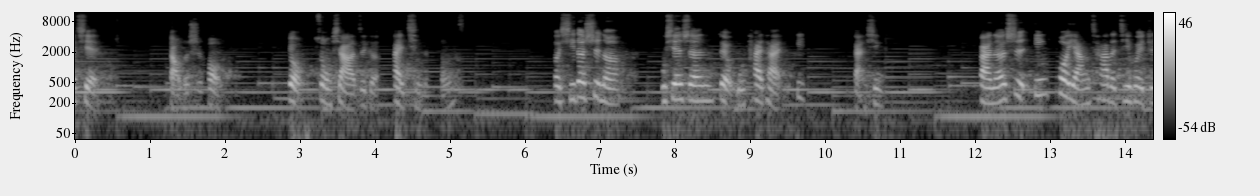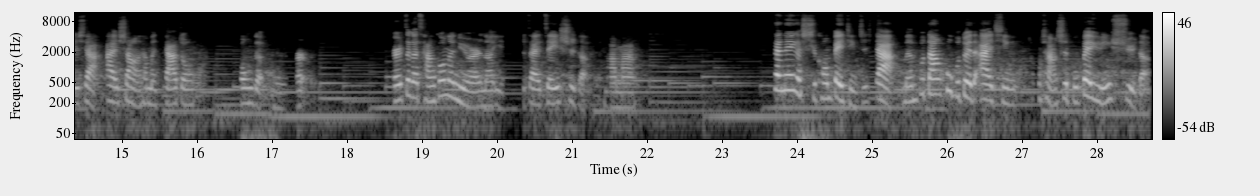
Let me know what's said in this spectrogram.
而且小的时候就种下了这个爱情的种子。可惜的是呢，吴先生对吴太太一感兴趣。反而是阴错阳差的机会之下，爱上了他们家中公的女儿，而这个长工的女儿呢，也是在这一世的妈妈。在那个时空背景之下，门不当户不对的爱情通常是不被允许的，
